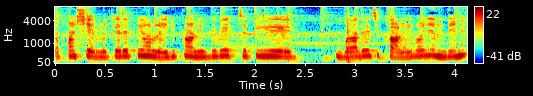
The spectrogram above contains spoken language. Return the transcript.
ਆਪਾਂ ਛਿੱਲ ਕੇ ਤੇ ਭਿਉਂ ਲਈ ਸੀ ਪਾਣੀ ਦੇ ਵਿੱਚ ਵੀ ਇਹ ਬਾਅਦ ਵਿੱਚ ਕਾਲੇ ਹੋ ਜਾਂਦੇ ਨੇ।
